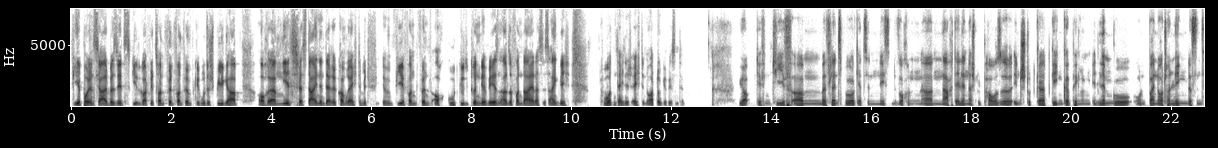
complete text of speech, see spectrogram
viel Potenzial besitzt. Gottfriedson 5 von 5, gutes Spiel gehabt. Auch ähm, Nils Versteinen, der Rückkommen Rechte mit 4 von 5 auch gut drin gewesen. Also von daher, das ist eigentlich quotentechnisch echt in Ordnung gewesen, Tim. Ja, definitiv. Ähm, bei Flensburg jetzt in den nächsten Wochen ähm, nach der Länderspielpause in Stuttgart gegen Göppingen in Lemgo und bei Norton Lingen. Das sind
